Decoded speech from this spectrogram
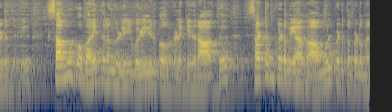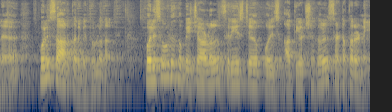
எடுத்து சமூக வலைத்தளங்களில் வெளியிடுபவர்களுக்கு எதிராக சட்டம் கடுமையாக அமுல்படுத்தப்படும் என போலீசார் தெரிவித்துள்ளனர். போலீஸ் ஊடக பேச்சாளர் சிரேஷ்ட போலீஸ் அத்தியட்சகர் சட்டத்தரணி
